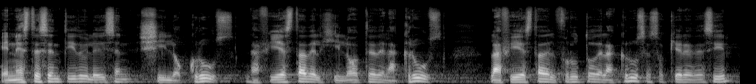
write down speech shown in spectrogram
en este sentido y le dicen Cruz, la fiesta del gilote de la cruz, la fiesta del fruto de la cruz, eso quiere decir.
